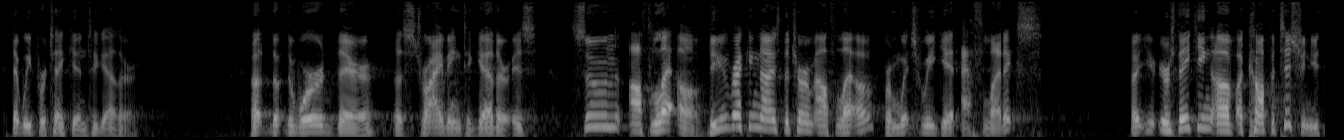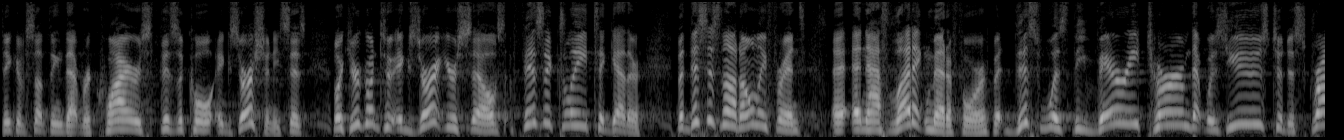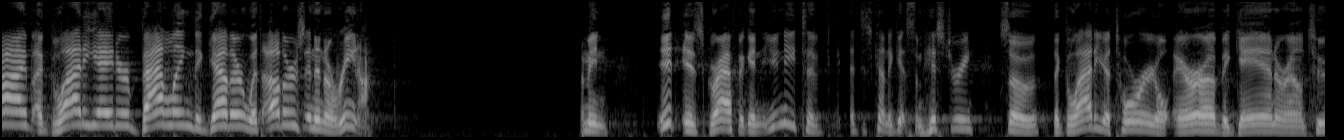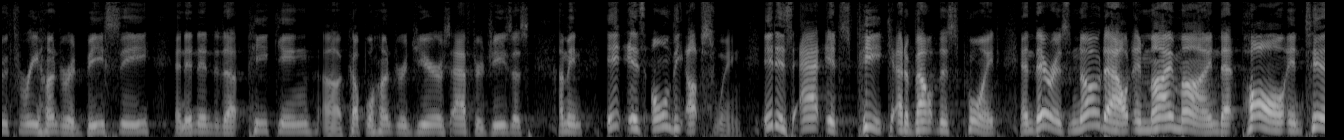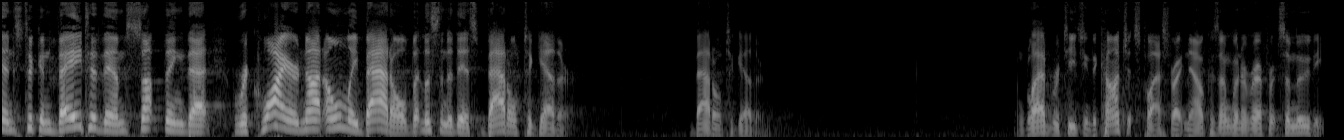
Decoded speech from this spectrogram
that we partake in together. Uh, the, the, word there, uh, striving together, is sun athleo. Do you recognize the term athleo, from which we get athletics? Uh, you're thinking of a competition. You think of something that requires physical exertion. He says, Look, you're going to exert yourselves physically together. But this is not only, friends, a, an athletic metaphor, but this was the very term that was used to describe a gladiator battling together with others in an arena. I mean, it is graphic, and you need to uh, just kind of get some history. So, the gladiatorial era began around 2 300 BC, and it ended up peaking uh, a couple hundred years after Jesus. I mean, it is on the upswing. It is at its peak at about this point, and there is no doubt in my mind that Paul intends to convey to them something that required not only battle, but listen to this battle together. Battle together. I'm glad we're teaching the conscience class right now because I'm going to reference a movie.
